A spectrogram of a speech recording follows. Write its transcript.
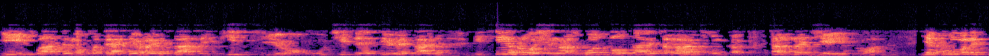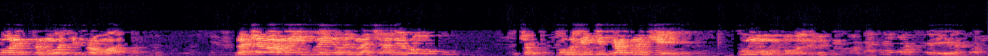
І платимо подрядні організації в кінці року, вчити ці питання. І ці гроші наш год болтаються на рахунках казначейства, яку вони користь приносять громаді. Начала ми їх виділили в началі року, щоб положити в казначейство. Кому положити? Так, а як це? Сергій Михайлович,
